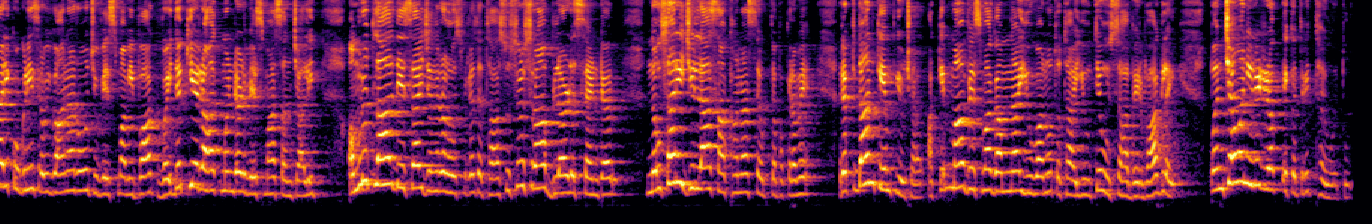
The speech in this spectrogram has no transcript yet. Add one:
તારીખ ઓગણીસ રવિવારના રોજ વેસમા વિભાગ વૈદ્યકીય રાહત મંડળ વેસમાં સંચાલિત અમૃતલાલ દેસાઈ જનરલ હોસ્પિટલ તથા સુશ્રુષરા બ્લડ સેન્ટર નવસારી જિલ્લા શાખાના સંયુક્ત ઉપક્રમે રક્તદાન કેમ્પ યોજાયો. આ કેમ્પમાં વેસમા ગામના યુવાનો તથા યુવતીઓ ઉત્સાહભેર ભાગ લઈ પંચાવન યુનિટ રક્ત એકત્રિત થયું હતું.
